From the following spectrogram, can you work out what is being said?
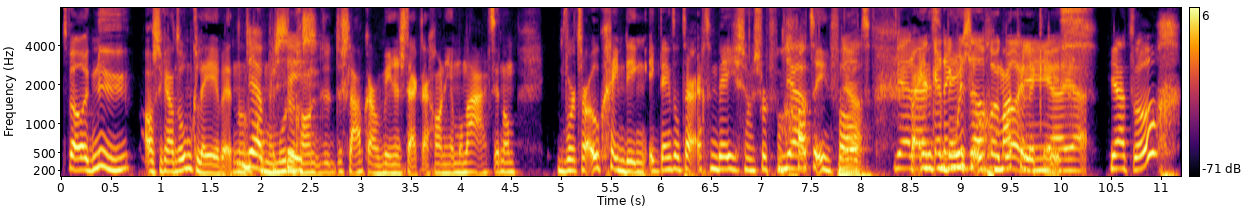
Terwijl ik nu, als ik aan het omkleden ben, dan Ja, komt mijn moeder gewoon de, de slaapkamer binnen en sta ik daar gewoon helemaal naakt. En dan wordt er ook geen ding. Ik denk dat daar echt een beetje zo'n soort van Ja. gat in valt. Ja, waarin daar het ken een ik beetje mezelf ook wel in. Ja, is. ja. toch?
